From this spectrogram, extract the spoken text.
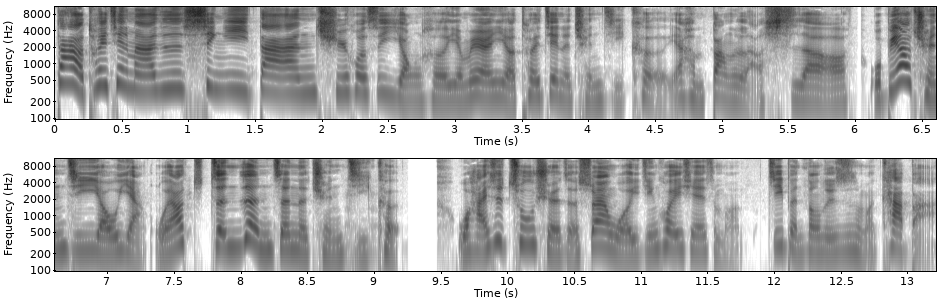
大家有推荐吗？就是信义大安区或是永和，有没有人有推荐的拳击课？要很棒的老师哦。我不要拳击有氧，我要真认真的拳击课。我还是初学者，虽然我已经会一些什么基本动作，是什么卡巴，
